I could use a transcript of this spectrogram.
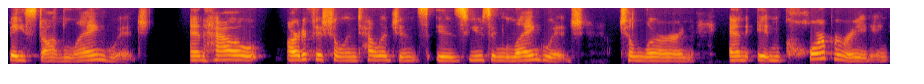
based on language and how artificial intelligence is using language to learn and incorporating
